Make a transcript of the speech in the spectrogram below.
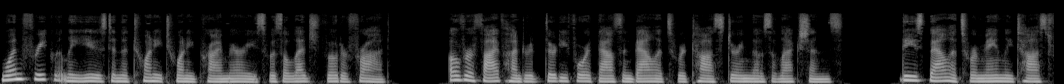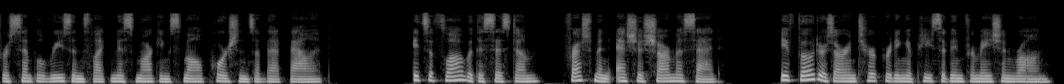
One frequently used in the 2020 primaries was alleged voter fraud. Over 534,000 ballots were tossed during those elections. These ballots were mainly tossed for simple reasons like mismarking small portions of that ballot. It's a flaw with the system, freshman Esha Sharma said. If voters are interpreting a piece of information wrong,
